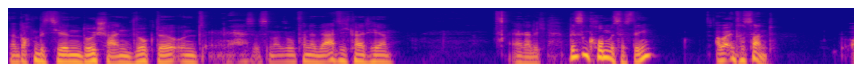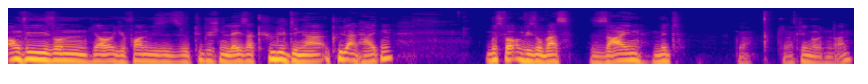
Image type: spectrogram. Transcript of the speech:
dann doch ein bisschen durchscheinend wirkte. Und ja, es ist mal so von der Wertigkeit her ärgerlich. Bisschen krumm ist das Ding, aber interessant. Irgendwie so ein, ja, hier vorne wie diese typischen Laser-Kühldinger, Kühleinheiten. Muss wohl irgendwie sowas sein mit ja, einer Klinge unten dran.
